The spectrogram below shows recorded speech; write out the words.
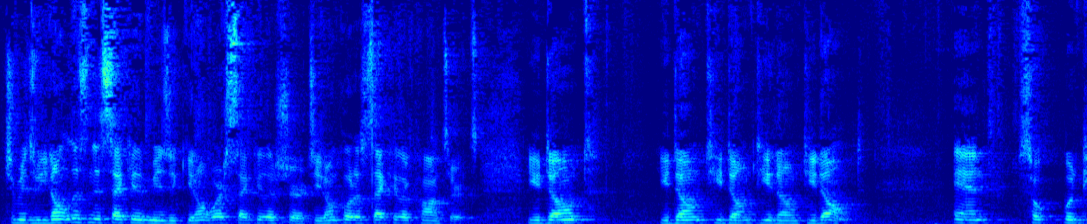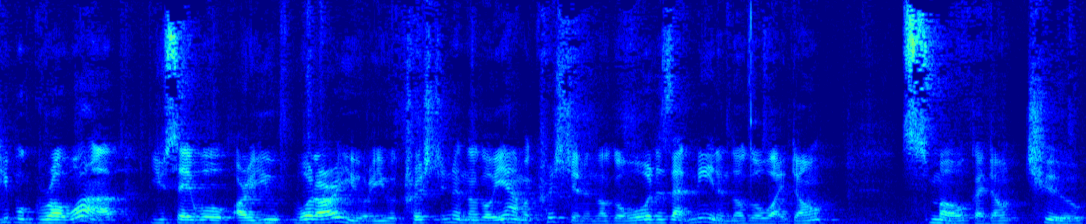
which means you don't listen to secular music, you don't wear secular shirts, you don't go to secular concerts, you don't, you don't, you don't, you don't, you don't. And so when people grow up, you say, "Well, are you? What are you? Are you a Christian?" And they'll go, "Yeah, I'm a Christian." And they'll go, "Well, what does that mean?" And they'll go, "Well, I don't smoke, I don't chew,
